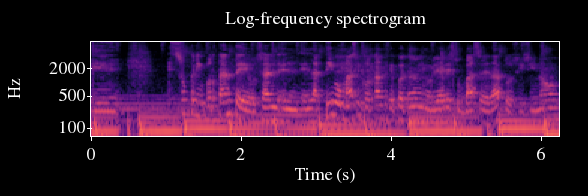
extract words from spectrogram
eh, es súper importante. O sea, el, el- el activo más importante que puede tener un inmobiliario es su base de datos. Y si no.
